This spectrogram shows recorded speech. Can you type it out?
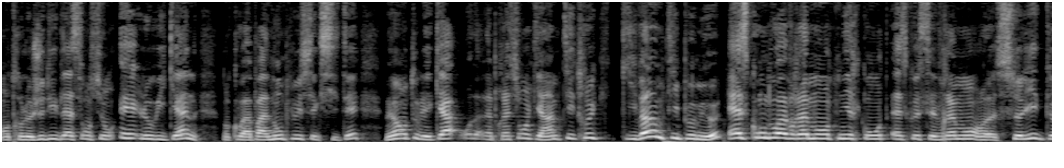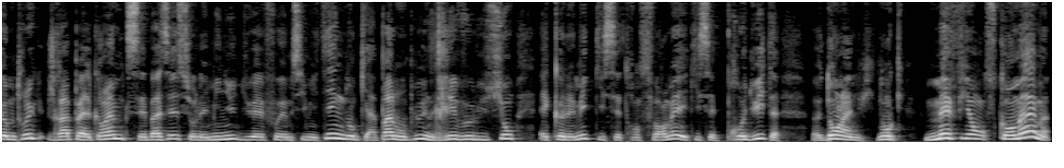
entre le jeudi de l'ascension et le week-end. Donc on va pas non plus s'exciter. Mais en tous les cas, on a l'impression qu'il y a un petit truc qui va un petit peu mieux. Est-ce qu'on doit vraiment en tenir compte? Est-ce que c'est vraiment euh, solide comme truc? Je rappelle quand même que c'est basé sur les minutes du FOMC meeting, donc il n'y a pas non plus une révolution économique qui s'est transformée et qui s'est produite euh, dans la nuit. Donc méfiance quand même.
